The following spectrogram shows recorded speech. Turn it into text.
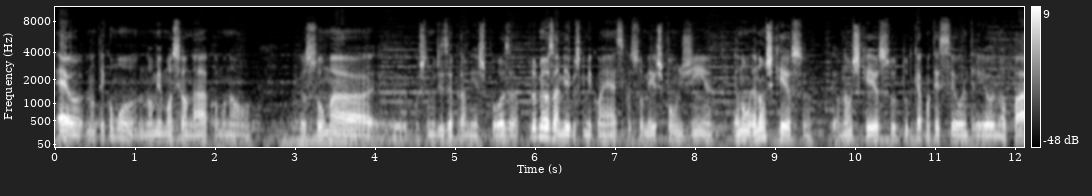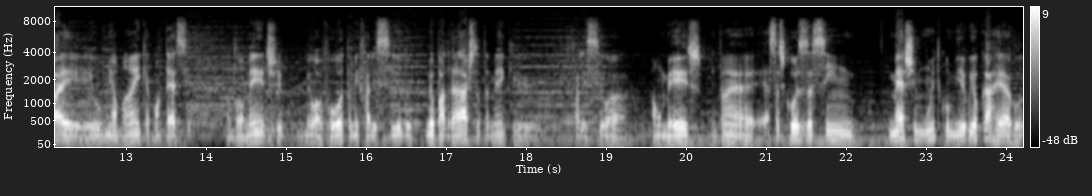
É, eu, não tem como não me emocionar, como não. Eu sou uma. Eu costumo dizer pra minha esposa, pros meus amigos que me conhecem, que eu sou meio esponjinha. Eu não, eu não esqueço. Eu não esqueço tudo que aconteceu entre eu e meu pai, eu e minha mãe, que acontece atualmente. Meu avô também falecido. Meu padrasto também, que faleceu há, há um mês. Então, é, essas coisas assim mexem muito comigo e eu carrego.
